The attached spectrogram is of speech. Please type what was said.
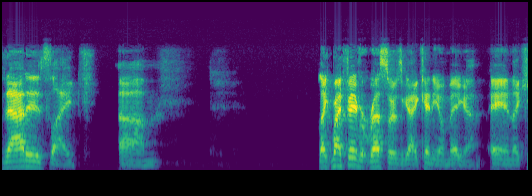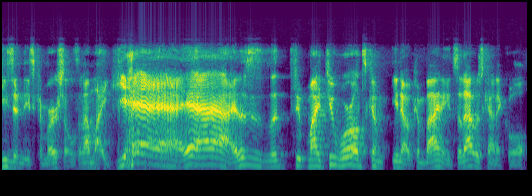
that is like um, like my favorite wrestler is a guy Kenny Omega, and like he's in these commercials, and I'm like, yeah, yeah, this is the two, my two worlds come you know combining. So that was kind of cool.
